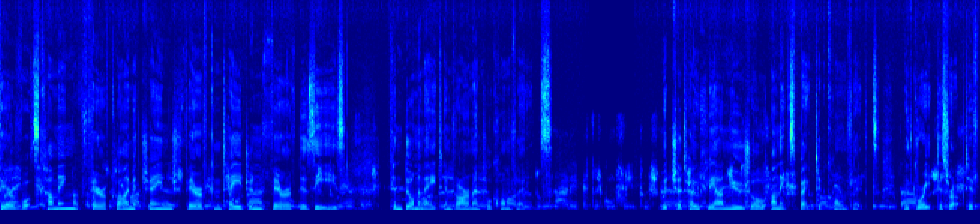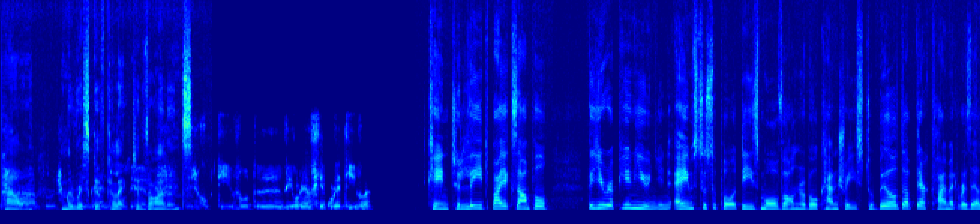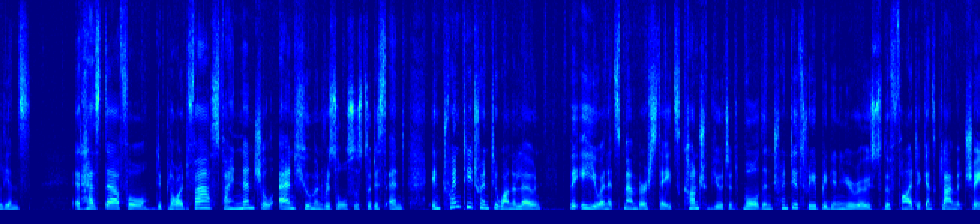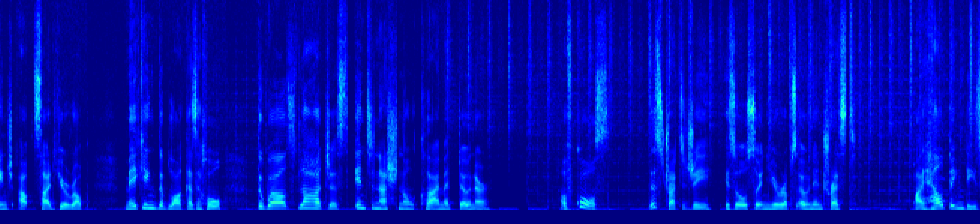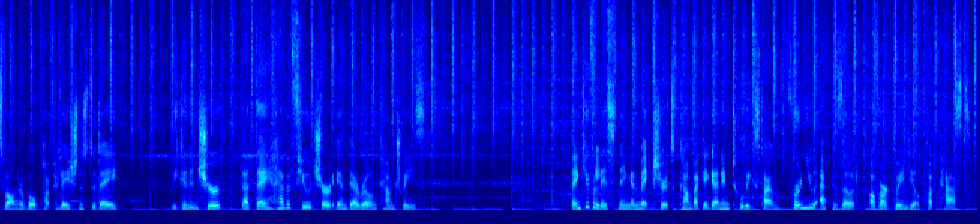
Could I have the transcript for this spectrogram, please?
fear of what's coming, fear of climate change, fear of contagion, fear of disease, can dominate environmental conflicts, which are totally unusual, unexpected conflicts with great disruptive power and the risk of collective violence. Keen to lead by example, the European Union aims to support these more vulnerable countries to build up their climate resilience. It has therefore deployed vast financial and human resources to this end. In 2021 alone, the EU and its member states contributed more than 23 billion euros to the fight against climate change outside Europe, making the bloc as a whole the world's largest international climate donor. Of course, this strategy is also in Europe's own interest. By helping these vulnerable populations today, we can ensure that they have a future in their own countries. Thank you for listening and make sure to come back again in two weeks' time for a new episode of our Green Deal podcast.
